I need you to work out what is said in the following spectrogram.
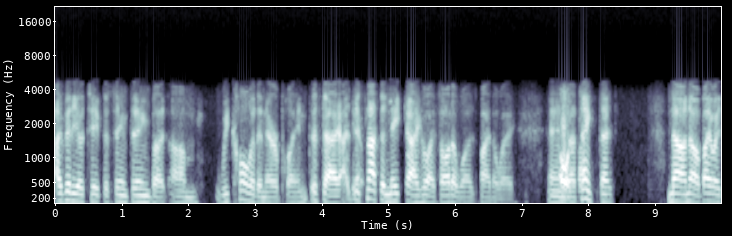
I videotaped the same thing, but um, we call it an airplane. This guy, Yeah. it's not the Nate guy who I thought it was, by the way. And Oh, uh, thank that. No, no. By the way,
